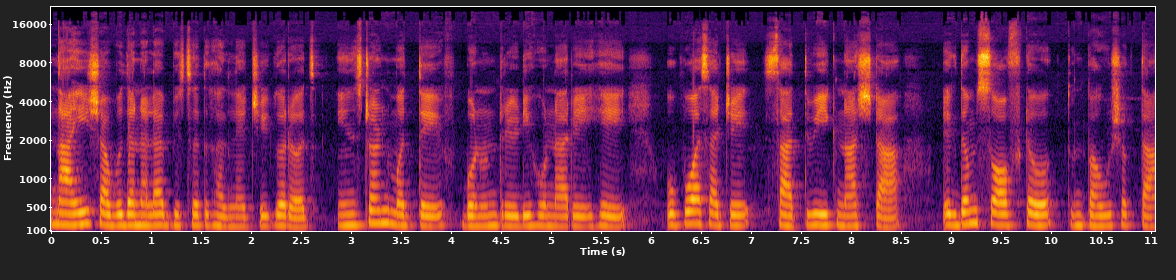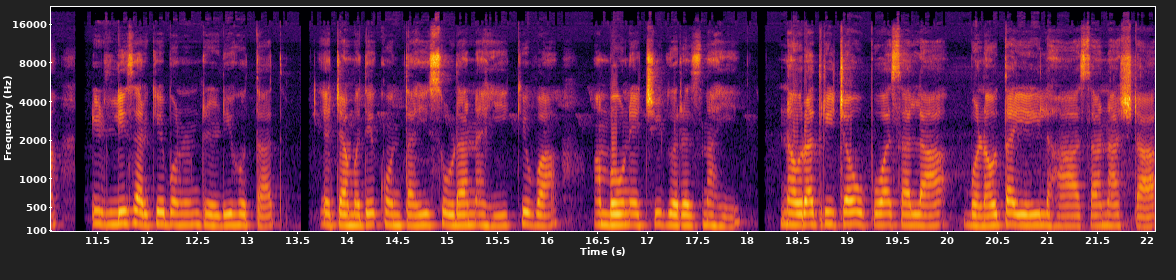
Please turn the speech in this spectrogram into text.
नाही साबुदाण्याला भिजत घालण्याची गरज. इन्स्टंटमध्ये बनून रेडी होणारे हे उपवासाचे सात्विक नाश्ता एकदम सॉफ्ट तुम्ही पाहू शकता. इडलीसारखे बनून रेडी होतात. याच्यामध्ये कोणताही सोडा नाही किंवा आंबवण्याची गरज नाही. नवरात्रीच्या उपवासाला बनवता येईल हा असा नाश्ता.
